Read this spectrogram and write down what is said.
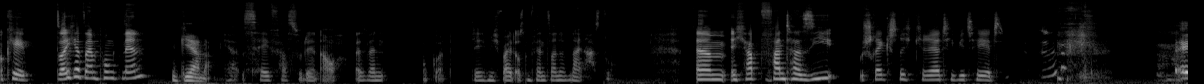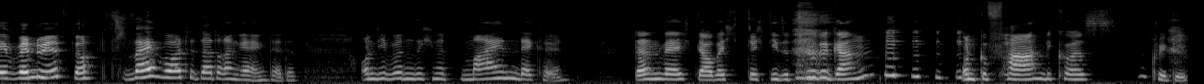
Okay, soll ich jetzt einen Punkt nennen? Gerne. Ja, safe hast du den auch. Also wenn, oh Gott, lehne ich mich weit aus dem Fenster? Ne? Nein, hast du. Ähm, ich habe Fantasie, Schrägstrich, Kreativität. Ey, wenn du jetzt noch zwei Worte da dran gehängt hättest und die würden sich mit meinen deckeln, dann wäre ich, glaube ich, durch diese Tür gegangen und gefahren, because creepy.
